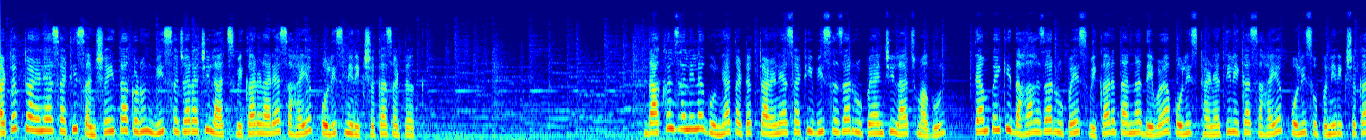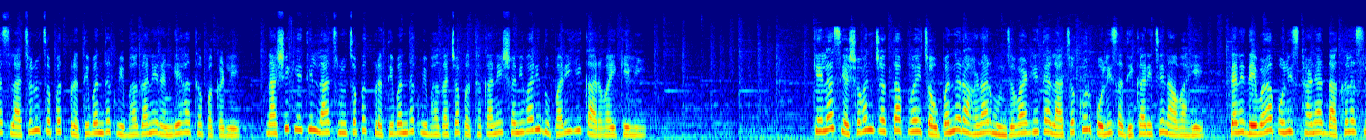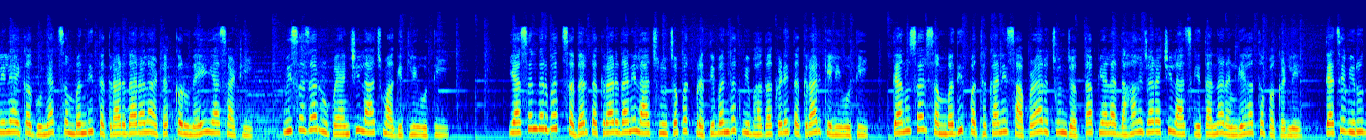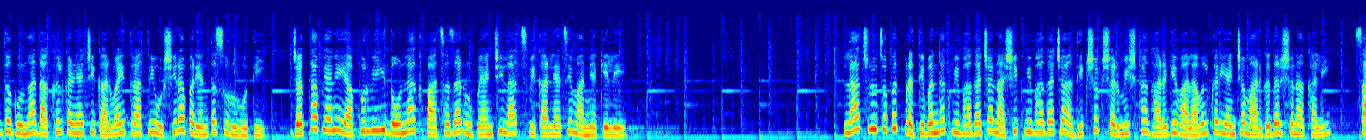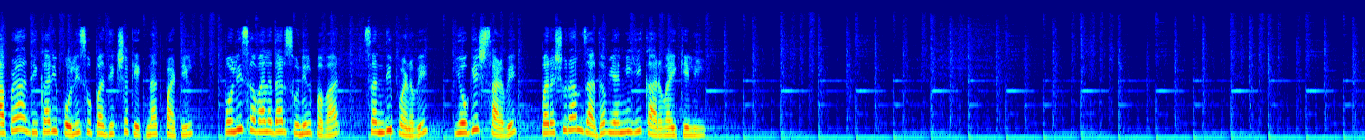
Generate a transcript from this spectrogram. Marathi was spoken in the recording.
अटक टाळण्यासाठी संशयिताकडून वीस हजाराची लाच स्वीकारणाऱ्या सहाय्यक पोलीस निरीक्षकास अटक. दाखल झालेल्या गुन्ह्यात अटक टाळण्यासाठी वीस हजार रुपयांची लाच मागून त्यांपैकी दहा हजार रुपये स्वीकारताना देवळा पोलीस ठाण्यातील एका सहाय्यक पोलीस उपनिरीक्षकास लाचलुचपत प्रतिबंधक विभागाने रंगेहाथ पकडले. नाशिक येथील लाचलुचपत प्रतिबंधक विभागाच्या पथकाने शनिवारी दुपारी ही कारवाई केली. कैलास यशवंत जगताप वय चौपन्न राहणार मुंजवाड हे त्या लाचखोर पोलीस अधिकारीचे नाव आहे. त्याने देवळा पोलीस ठाण्यात दाखल असलेल्या एका गुन्ह्यात संबंधित तक्रारदाराला अटक करू नये यासाठी वीस हजार रुपयांची लाच मागितली होती. या संदर्भात सदर तक्रारदाने लाचलुचपत प्रतिबंधक विभागाकडे तक्रार केली होती. त्यानुसार संबंधित पथकाने सापळा रचून जगताप याला दहा हजाराची लाच घेताना रंगेहाथ पकडले. त्याचे विरुद्ध गुन्हा दाखल करण्याची कारवाईत रात्री उशिरापर्यंत सुरू होती. जगताप याने यापूर्वीही दोन लाख पाच हजार रुपयांची लाच स्वीकारल्याचे मान्य केले. लाचलुचपत प्रतिबंधक विभागाच्या नाशिक विभागाच्या अधीक्षक शर्मिष्ठा घारगे वालावलकर यांच्या मार्गदर्शनाखाली सापळा अधिकारी पोलीस उपअधीक्षक एकनाथ पाटील पोलीस हवालदार सुनील पवार संदीप वणवे योगेश साळवे परशुराम जाधव यांनी ही कारवाई केली.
